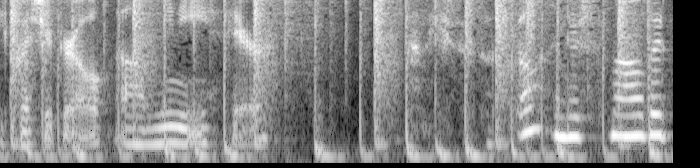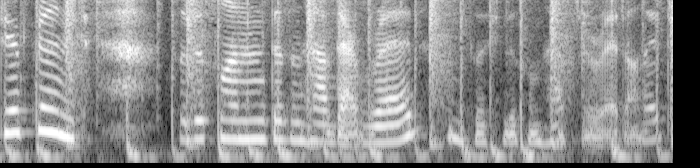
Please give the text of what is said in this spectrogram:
Equestria Girl uh, mini hair oh and their smiles are different so this one doesn't have that red, and so she doesn't have the red on it.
